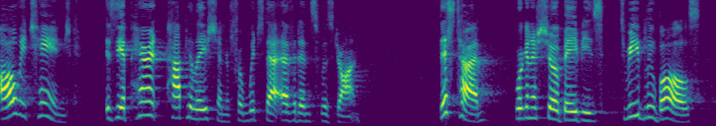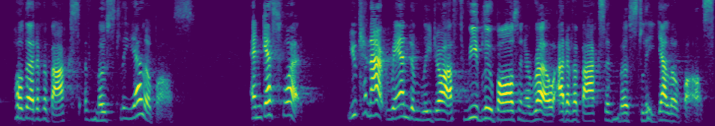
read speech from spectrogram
all we change is the apparent population from which that evidence was drawn. This time, we're going to show babies three blue balls pulled out of a box of mostly yellow balls. And guess what? You cannot randomly draw three blue balls in a row out of a box of mostly yellow balls.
